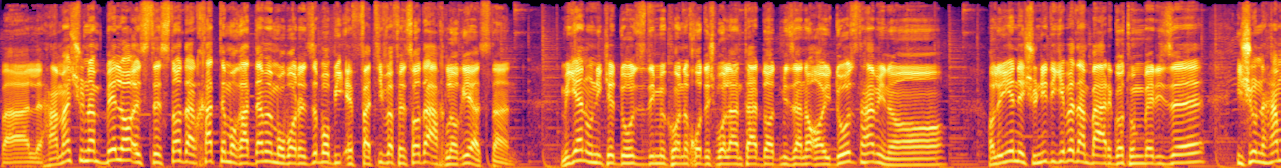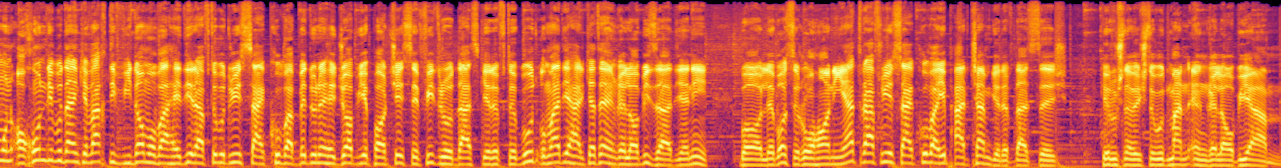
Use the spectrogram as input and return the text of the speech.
بله. همشون هم بلا استثنا در خط مقدم مبارزه با بی و فساد اخلاقی هستن. میگن اونی که دزدی می‌کنه خودش بلندتر داد می‌زنه آی دزد همینا. حالا یه نشونی دیگه بدم برگاتون بریزه. ایشون همون آخوندی بودن که وقتی ویدا موحدی رفته بود روی سکو و بدون هجاب یه پارچه سفید رو دست گرفته بود اومد یه حرکت انقلابی زد. یعنی با لباس روحانیت رفت روی سکو و یه پرچم گرفت دستش که روش نوشته بود من انقلابیم.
